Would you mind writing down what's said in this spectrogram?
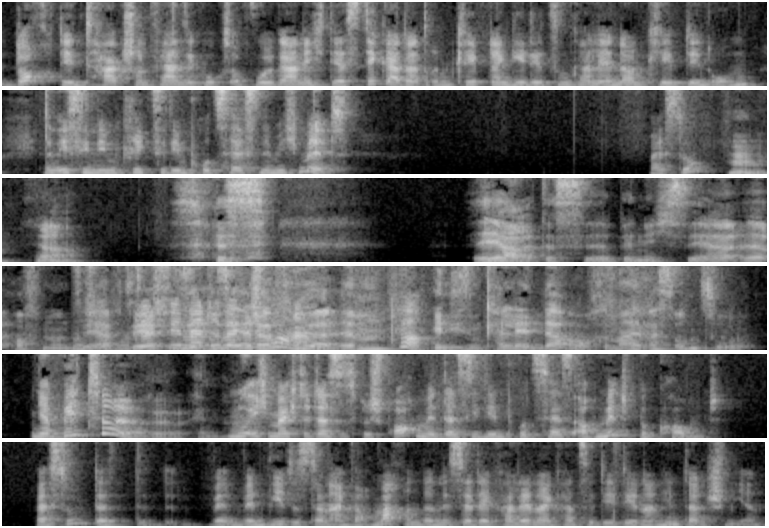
doch den Tag schon Fernsehen guckst, obwohl gar nicht der Sticker da drin klebt, dann geht ihr zum Kalender und klebt den um. Dann ist sie, kriegt sie den Prozess nämlich mit. Weißt du? Hm, ja. Das ja, das äh, bin ich sehr äh, offen und sehr, gut, sehr, sehr, sehr dafür, ähm, ja. in diesem Kalender auch mal was umzu. Ja, bitte. Äh, Nur ich möchte, dass es besprochen wird, dass sie den Prozess auch mitbekommt. Weißt du, das, wenn, wenn wir das dann einfach machen, dann ist ja der Kalender, kannst du dir den an den Hintern schmieren.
